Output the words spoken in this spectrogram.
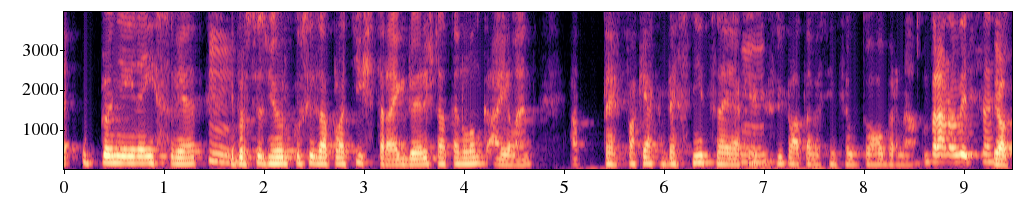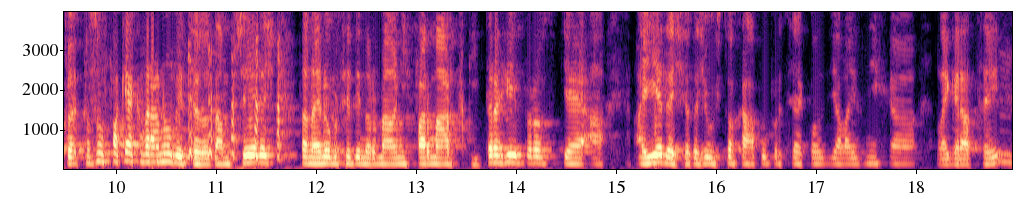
to je úplně jiný svět. Mm. Ty prostě z New Yorku si zaplatíš strike, dojedeš na ten Long Island a to je fakt jak vesnice, jak, mm. jak jsi říkala ta vesnice u toho Brna. Vranovice. Jo, to, to jsou fakt jak Vranovice, to tam přijedeš, tam najednou prostě ty normální farmářský trhy prostě a, a jedeš, a takže už to chápu, proč si jako dělají z nich uh, legraci. Mm.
